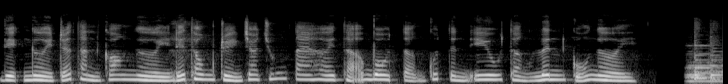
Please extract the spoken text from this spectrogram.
việc người trở thành con người để thông truyền cho chúng ta hơi thở vô tận của tình yêu thần linh của người. thank you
